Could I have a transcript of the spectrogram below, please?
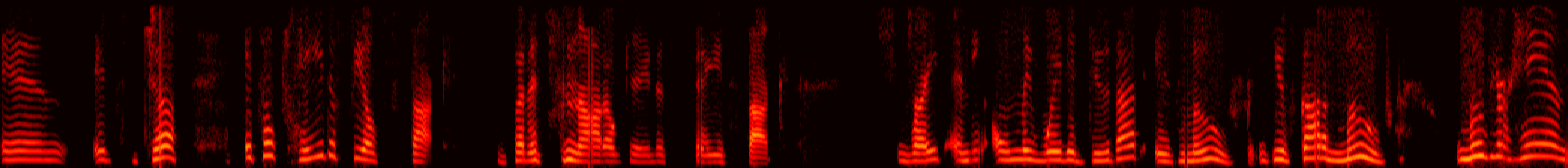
And it's just, it's okay to feel stuck, but it's not okay to stay stuck. Right? And the only way to do that is move. You've got to move. Move your hands,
